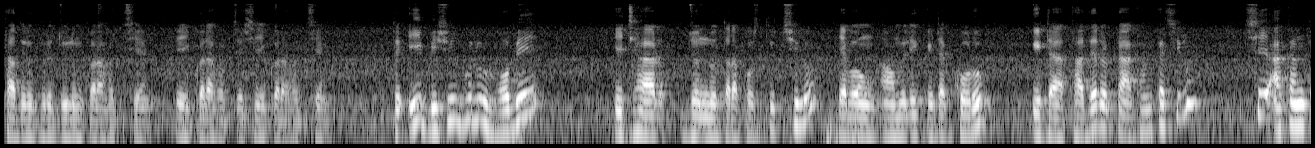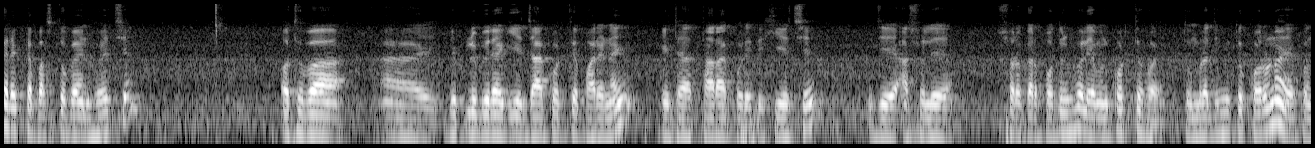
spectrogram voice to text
তাদের উপরে জুলুম করা হচ্ছে, এই করা হচ্ছে, সেই করা হচ্ছে। তো এই বিষয়গুলো হবে, এটার জন্য তারা প্রস্তুত ছিল এবং আওয়ামী লীগ এটা করুক, এটা তাদের একটা আকাঙ্ক্ষা ছিল। সেই আকাঙ্ক্ষার একটা বাস্তবায়ন হয়েছে। অথবা বিপ্লবীরা গিয়ে যা করতে পারে নাই, এটা তারা করে দেখিয়েছে যে আসলে সরকার পতন হলে এমন করতে হয়। তোমরা যেহেতু করো না, এখন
